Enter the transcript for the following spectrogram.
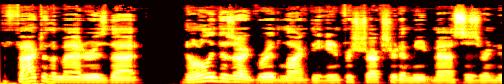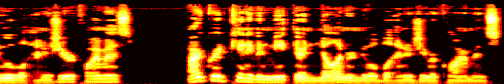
The fact of the matter is that not only does our grid lack the infrastructure to meet Mass's renewable energy requirements, our grid can't even meet their non renewable energy requirements.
